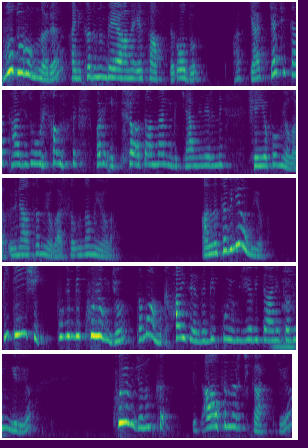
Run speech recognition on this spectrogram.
bu durumları hani kadının beyanı esastır, odur. Abi ger- gerçekten tacize uğrayanlar var ya, iftira atanlar gibi kendilerini şey yapamıyorlar, öne atamıyorlar, savunamıyorlar. Anlatabiliyor muyum? Bir değişik. Bugün bir kuyumcu tamam mı? Kayseri'de bir kuyumcuya bir tane kadın giriyor. Kuyumcunun altınları çıkarttırıyor.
